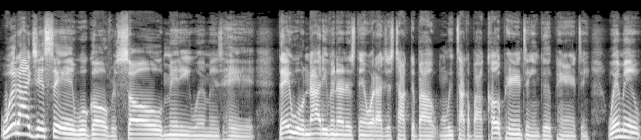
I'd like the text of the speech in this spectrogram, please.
what I just said will go over so many women's head. They will not even understand what I just talked about when we talk about co-parenting and good parenting. Women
